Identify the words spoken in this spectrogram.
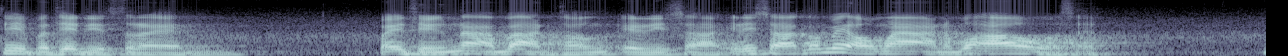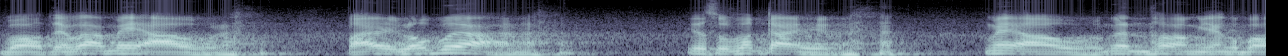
ที่ประเทศอิสราเอลไปถึงหน้าบ้านของเอลิซาเอลิซาก็ไม่ออกมานะว่าเอาเสร็จบอกแต่ว่าไม่เอานะไปลบเมื่อนะยาสมมาใกล้นะไม่เอาเงินทองยังกระบอ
